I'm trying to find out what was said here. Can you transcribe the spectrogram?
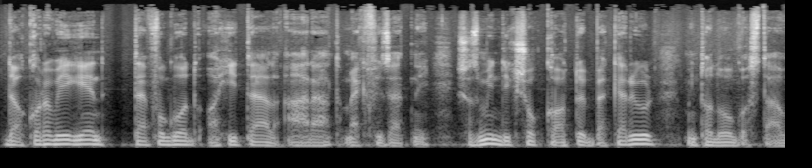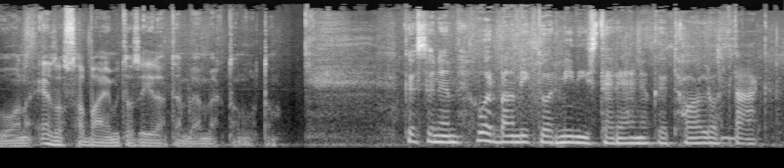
de akkor a végén te fogod a hitel árát megfizetni. És az mindig sokkal többe kerül, mint ha dolgoztál volna. Ez a szabály, amit az életemben megtanultam. Köszönöm. Orbán Viktor miniszterelnököt hallották.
